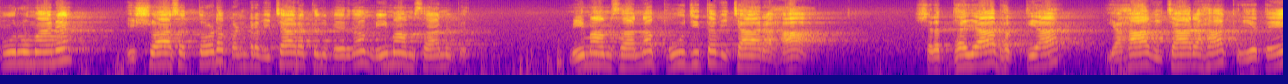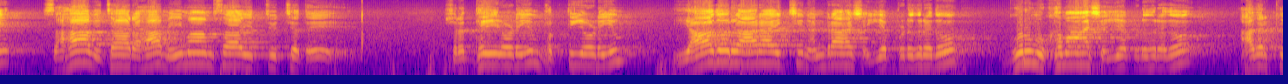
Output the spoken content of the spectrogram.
பூர்வமான விஸ்வாசத்தோடு பண்ணுற விசாரத்துக்கு பேர் தான் மீமாம்சான்னு பேர். மீமாம்சான்னா பூஜித விசாரா ஸ்ரத்தையா பக்தியா யா விசாரா கிரியத்தே சஹா விசாரா மீமாம்சா இத்தியுச்சதே ஸ்ரத்தையோடையும் பக்தியோடையும் யாதொரு ஆராய்ச்சி நன்றாக செய்யப்படுகிறதோ குருமுகமாக செய்யப்படுகிறதோ அதற்கு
